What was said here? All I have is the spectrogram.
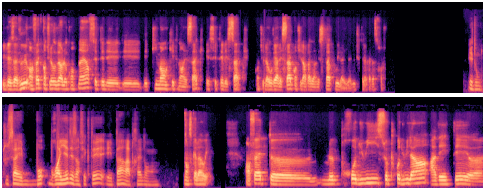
Il les a vus. En fait, quand il a ouvert le conteneur, c'était des, piments qui étaient dans les sacs et c'était les sacs. Quand il a ouvert les sacs, quand il a regardé dans les sacs, oui, il a, il a vu que c'était la catastrophe. Et donc tout ça est broyé, désinfecté et part après dans. Dans ce cas-là, oui. En fait, euh, le produit, ce produit-là avait été. Euh,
